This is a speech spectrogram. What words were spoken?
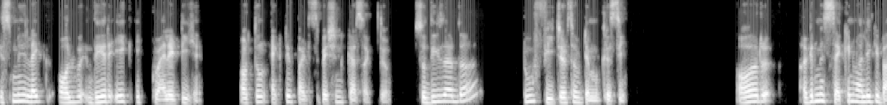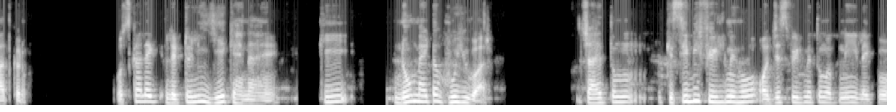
इसमें लाइक ऑलवेज देर एक इक्वालिटी है, और तुम एक्टिव पार्टिसिपेशन कर सकते हो। So these are the two features of democracy और अगर मैं सेकंड वाले की बात करूँ, उसका लाइक लिटरली ये कहना है कि no matter who you are चाहे तुम किसी भी फ़ील्ड में हो, और जिस फ़ील्ड में तुम अपनी लाइक वो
